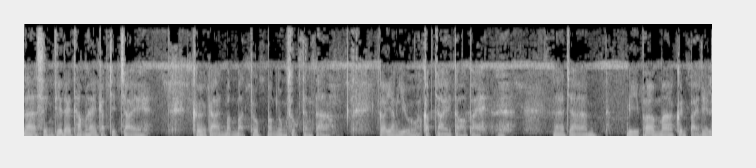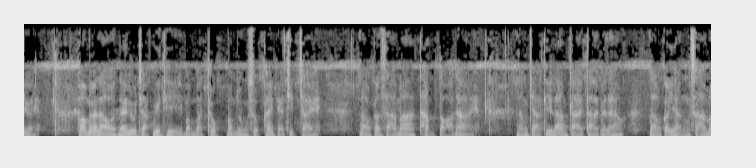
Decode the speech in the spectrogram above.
และสิ่งที่ได้ทำให้กับจิตใจ คือการบำบัดทุกข์บำรุงสุขต่างๆ ก็ยังอยู่กับใจต่อไป และจะมีเพิ่มมากขึ้นไปเรื่อยๆเพราะเมื่อเราได้รู้จักวิธีบำบัดทุกข์บำรุงสุขให้แก่จิตใจ เราก็สามารถทำต่อได้ หลังจากที่ร่างกายตายไปแล้ว เราก็ยังสาม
